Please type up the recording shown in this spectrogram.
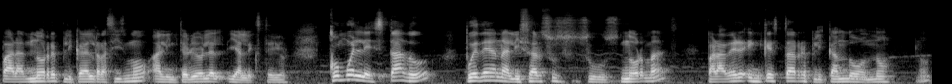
para no replicar el racismo al interior y al exterior. Cómo el Estado puede analizar sus, sus normas para ver en qué está replicando o no. ¿no?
